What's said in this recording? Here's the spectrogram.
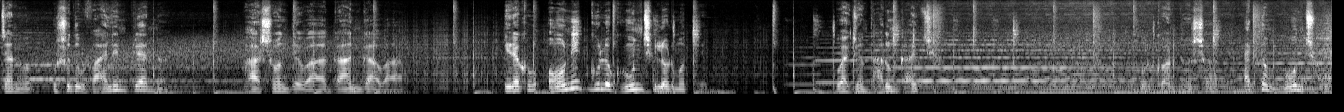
জানো ও শুধু ভায়োলিন প্লেয়ার নয় ভাষণ দেওয়া গান গাওয়া এরকম অনেকগুলো গুণ ছিল ওর মধ্যে। ও একজন দারুণ গায়ক ছিল। ওর কণ্ঠস্বর একদম মন ছুঁয়ে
